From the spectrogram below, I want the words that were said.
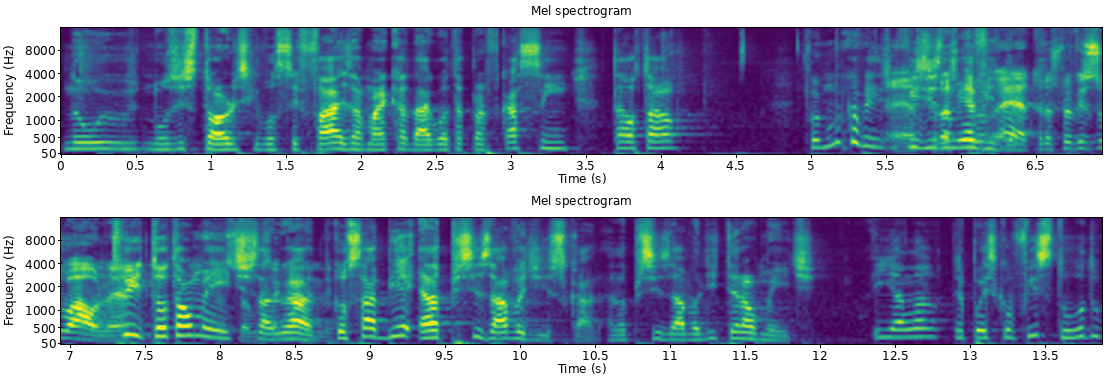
no, nos stories que você faz, a marca d'água tá pra ficar assim, tal, tal. Foi a única vez que eu É, fiz isso na minha pro- vida. É, trouxe pro visual, né? Sim, totalmente, tá ligado? Porque eu sabia, ela precisava disso, cara. Ela precisava literalmente. E ela, depois que eu fiz tudo,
